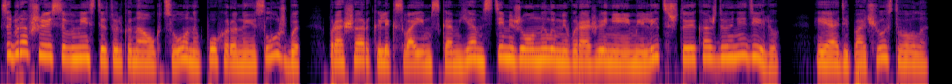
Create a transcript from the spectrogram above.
собиравшиеся вместе только на аукционы, похороны и службы, прошаркали к своим скамьям с теми же унылыми выражениями лиц, что и каждую неделю — и Ади почувствовала,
